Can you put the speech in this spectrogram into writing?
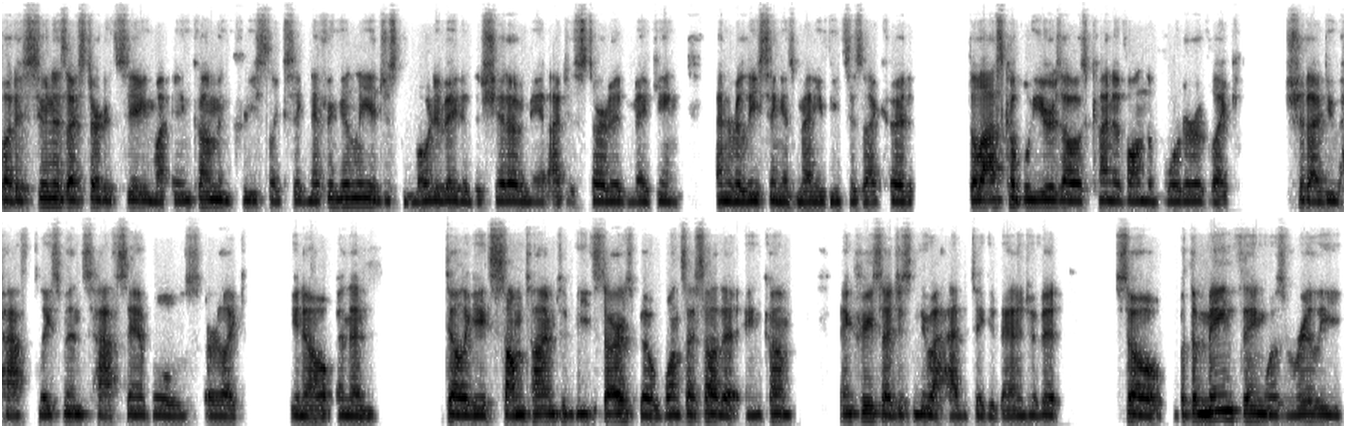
But as soon as I started seeing my income increase like significantly, it just motivated the shit out of me, and I just started making and releasing as many beats as I could. The last couple years, I was kind of on the border of like, should I do half placements, half samples, or like, you know, and then delegate some time to BeatStars. but once I saw that income increase, I just knew I had to take advantage of it. So, but the main thing was really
